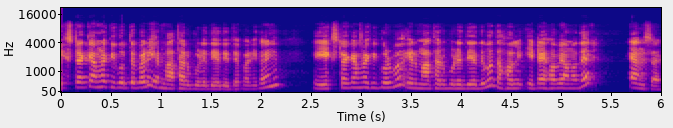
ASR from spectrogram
এক্সটাকে আমরা কি করতে পারি? এর মাথার উপরে দিয়ে দিতে পারি, তাই না? এই এক্সটাকে আমরা কি করব? এর মাথার উপরে দিয়ে দেবো। তাহলে এটাই হবে আমাদের অ্যান্সার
